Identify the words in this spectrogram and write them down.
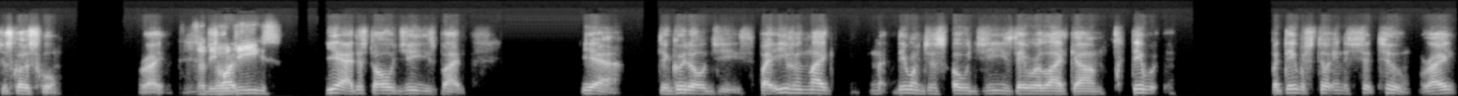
just go to school, right? so the So I- og's yeah, just the OGs, but yeah, the good OGs. But even like they weren't just OGs, they were like um they were but they were still in the shit too, right?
